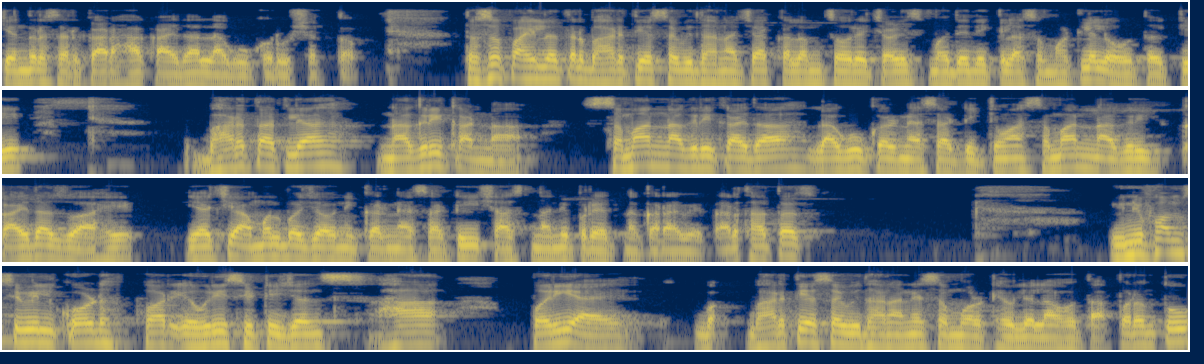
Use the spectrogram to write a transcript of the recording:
केंद्र सरकार हा कायदा लागू करू शकतं. तसं पाहिलं तर भारतीय संविधानाच्या कलम चौवेचाळीसमध्ये देखील असं म्हटलेलं होतं की भारतातल्या नागरिकांना समान नागरी कायदा लागू करण्यासाठी किंवा समान नागरिक कायदा जो आहे याची अंमलबजावणी करण्यासाठी शासनाने प्रयत्न करावेत. अर्थातच uniform civil code for every citizens हा पर्याय भारतीय संविधानाने समोर ठेवलेला होता. परंतु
